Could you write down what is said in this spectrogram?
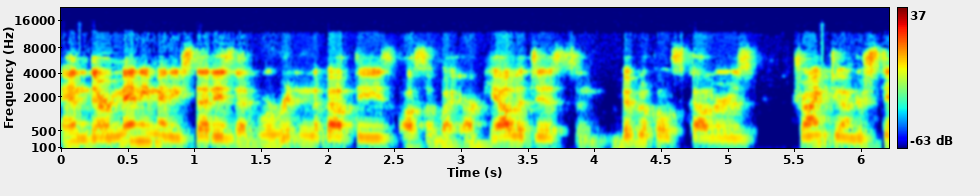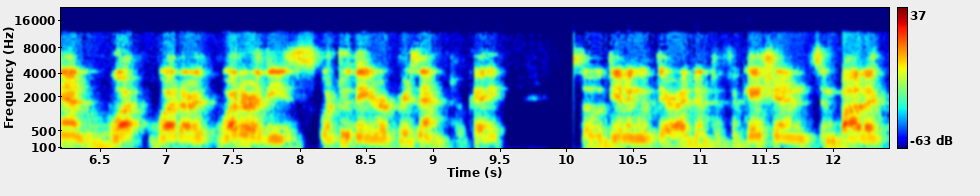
And there are many many studies that were written about these also by archaeologists and biblical scholars trying to understand what what are what are these what do they represent okay so dealing with their identification symbolic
